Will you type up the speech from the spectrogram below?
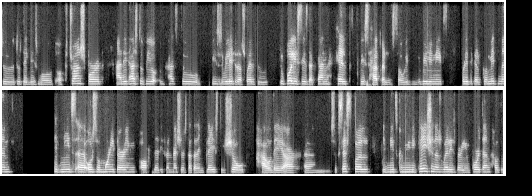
to, to take this mode of transport. And it has to be, has to, is related as well to, to policies that can help this happen. So it really needs political commitment. It needs uh, also monitoring of the different measures that are in place to show how they are um, successful. It needs communication as well, is very important, how to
